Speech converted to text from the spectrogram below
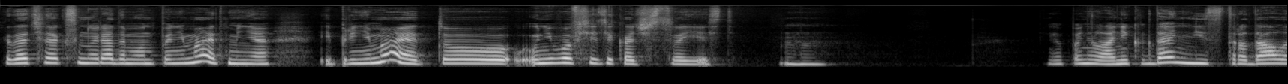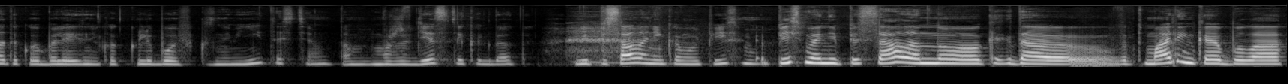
Когда человек со мной рядом, он понимает меня и принимает, то у него все эти качества есть. Мгм. Я поняла. А никогда не страдала такой болезнью, как любовь к знаменитостям? Там, может, в детстве когда-то? Не писала никому письма? Письма не писала, но когда э, вот маленькая была,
